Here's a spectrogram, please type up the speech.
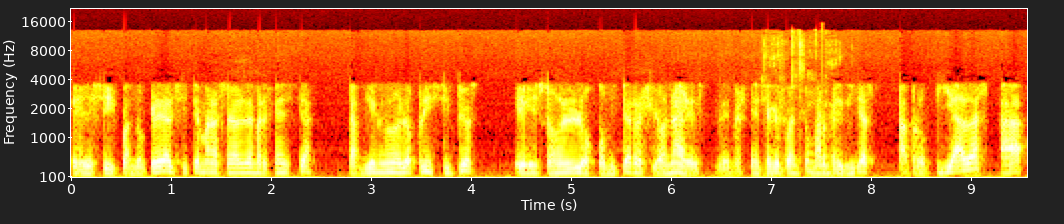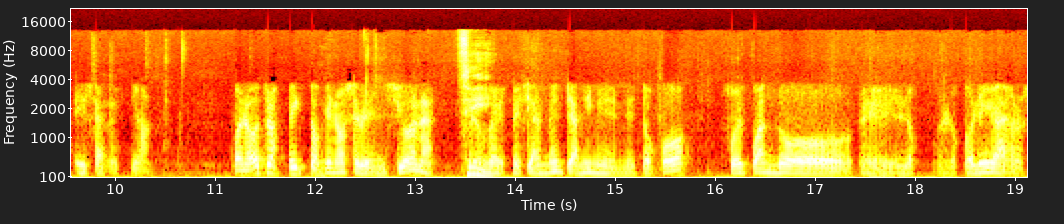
Es decir, cuando crea el Sistema Nacional de Emergencia, también uno de los principios eh, son los comités regionales de emergencia que pueden tomar medidas apropiadas a esa región. Bueno, otro aspecto que no se menciona, especialmente a mí me tocó, fue cuando eh, los, colegas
